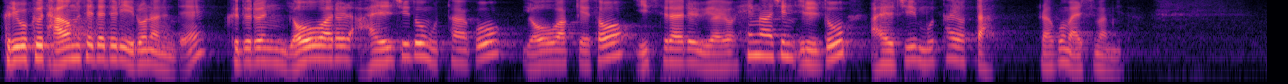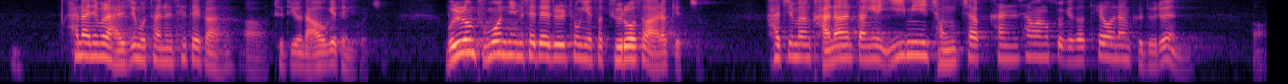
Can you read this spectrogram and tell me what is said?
그리고 그 다음 세대들이 일어나는데 그들은 여호와를 알지도 못하고 여호와께서 이스라엘을 위하여 행하신 일도 알지 못하였다라고 말씀합니다. 하나님을 알지 못하는 세대가 어, 드디어 나오게 된 거죠. 물론 부모님 세대를 통해서 들어서 알았겠죠. 하지만 가나안 땅에 이미 정착한 상황 속에서 태어난 그들은 어,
